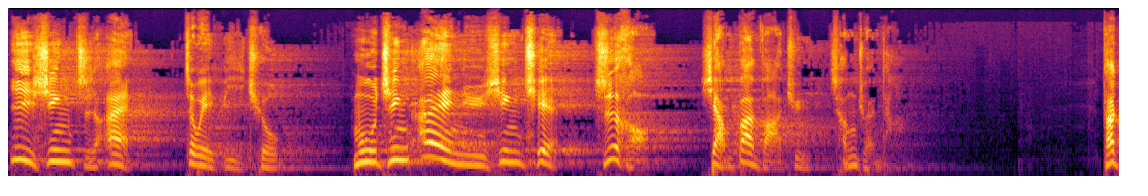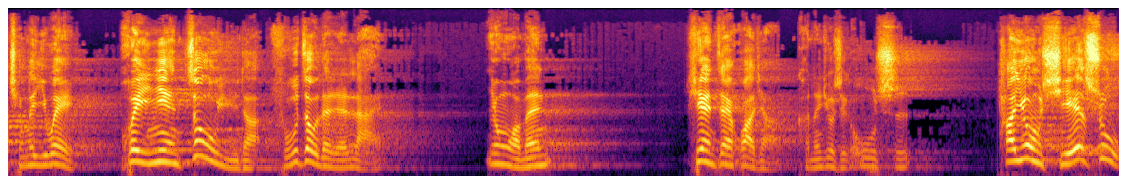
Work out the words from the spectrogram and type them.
一心只爱这位比丘。母亲爱女心切，只好想办法去成全他。他请了一位会念咒语的符咒的人来，用我们现在话讲，可能就是个巫师。他用邪术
